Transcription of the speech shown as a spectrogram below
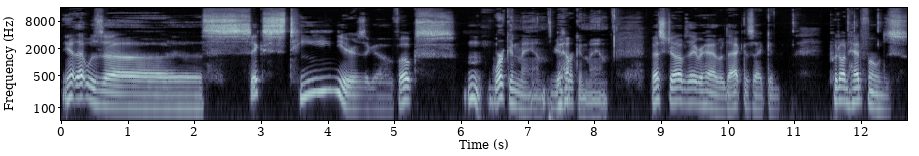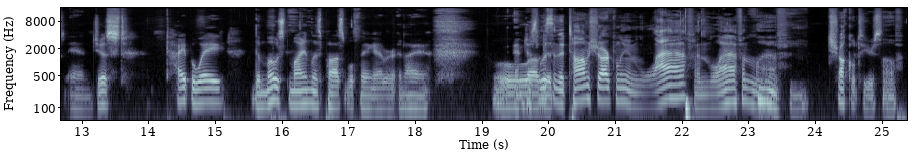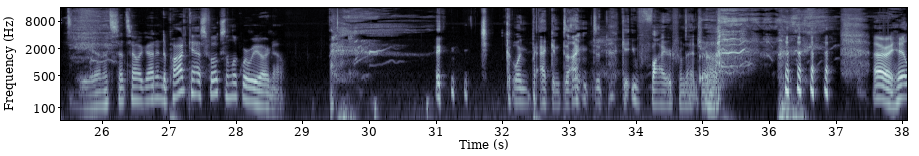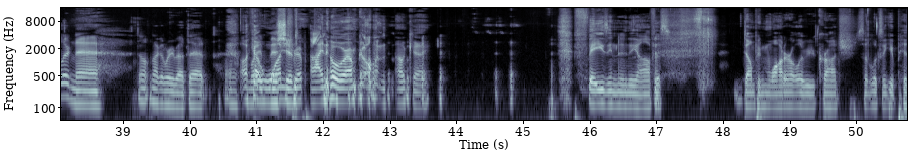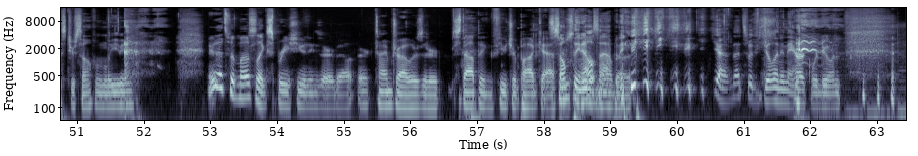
yeah, that was uh, sixteen years ago, folks. Mm. working man, Yeah. working man. Best jobs I ever had were that because I could put on headphones and just type away the most mindless possible thing ever, and I and just listen to Tom Scharpling and laugh and laugh and laugh and chuckle to yourself. Yeah, that's that's how I got into podcasts, folks, and look where we are now. Going back in time to get you fired from that job. All right, Hitler, nah, don't I'm not gonna worry about that. I got one admission- trip. I know where I'm going. Okay. Phasing into the office, dumping water all over your crotch, so it looks like you pissed yourself and leaving. Maybe that's what most like spree shootings are about. They're time travelers that are stopping future podcasts. Something else happening. yeah, that's what Dylan and Eric were doing.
